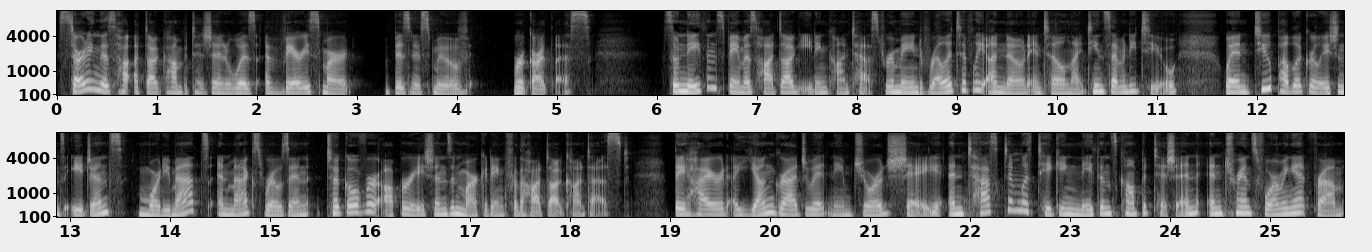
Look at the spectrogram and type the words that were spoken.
starting this hot dog competition was a very smart business move, regardless. So, Nathan's famous hot dog eating contest remained relatively unknown until 1972, when two public relations agents, Morty Matz and Max Rosen, took over operations and marketing for the hot dog contest. They hired a young graduate named George Shea and tasked him with taking Nathan's competition and transforming it from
